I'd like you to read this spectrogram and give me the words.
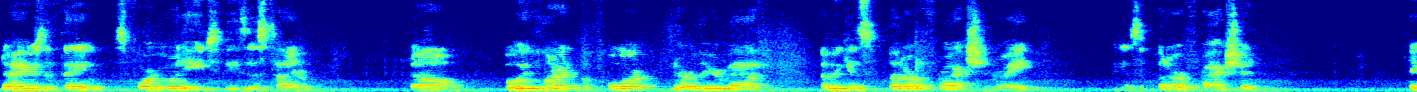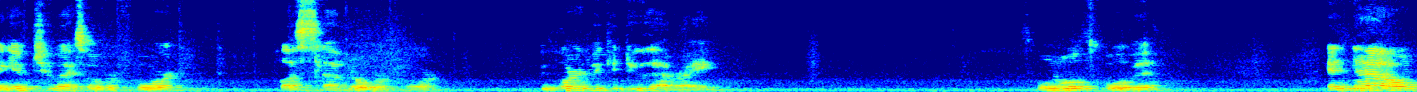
Now here's the thing. Is 4 going to each of these this time? No. But we've learned before in earlier math that we can split our fraction, right? We can split our fraction. Negative 2x over 4 plus 7 over 4. We've learned we can do that, right? It's old old school a bit. And now,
